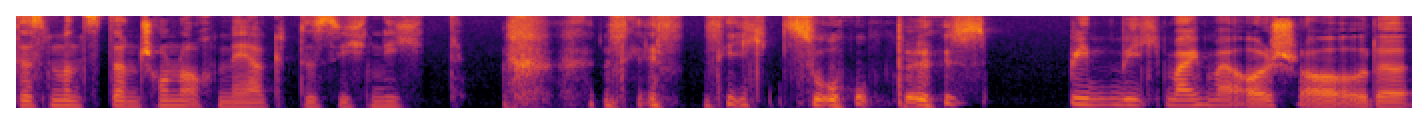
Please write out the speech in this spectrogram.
dass man es dann schon auch merkt, dass ich nicht, nicht so bös bin, wie ich manchmal ausschaue oder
